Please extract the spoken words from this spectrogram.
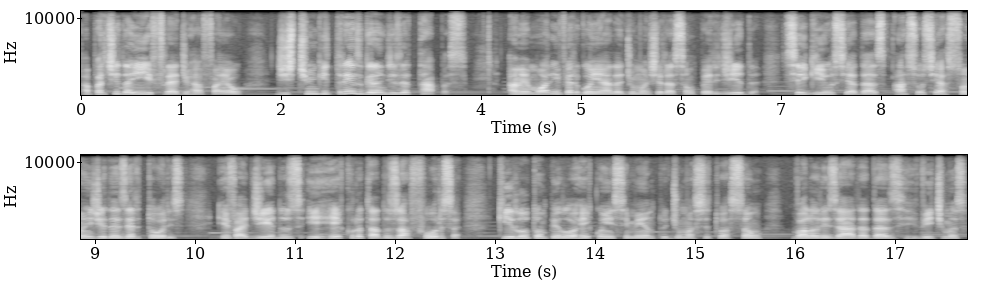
A partir daí, Fred Rafael distingue três grandes etapas. A memória envergonhada de uma geração perdida seguiu-se a das associações de desertores, evadidos e recrutados à força, que lutam pelo reconhecimento de uma situação valorizada das vítimas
